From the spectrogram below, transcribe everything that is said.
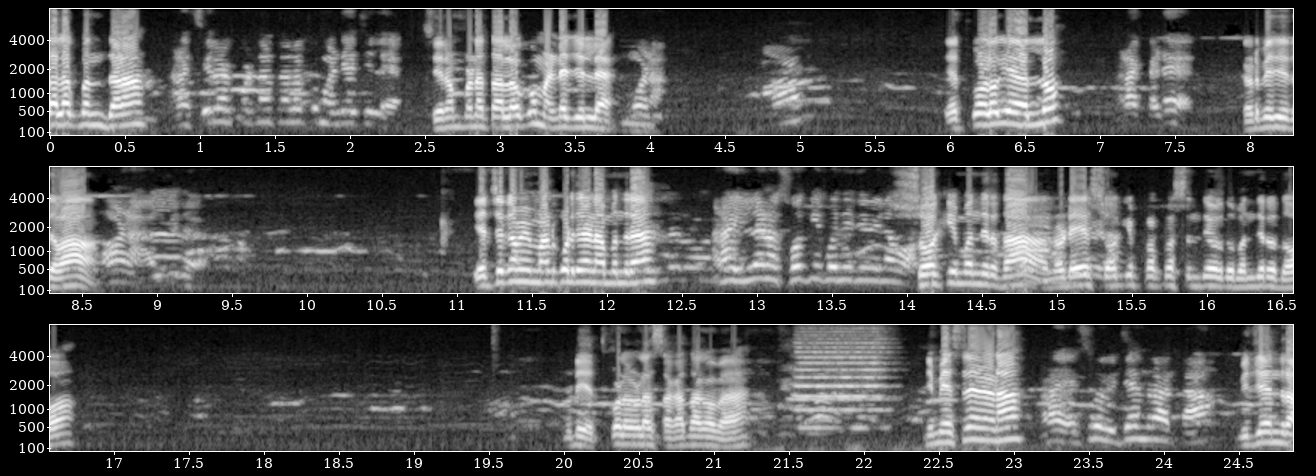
ತಾಲೂಕ್ ಬಂದಣ್ಣ ಶ್ರೀರಂಗಪಟ್ಟಣ ತಾಲೂಕು ಮಂಡ್ಯ ಜಿಲ್ಲೆ. ಶ್ರೀರಂಗಪಟ್ಟಣ ತಾಲೂಕು ಮಂಡ್ಯ ಜಿಲ್ಲೆ. ಎತ್ಕೊಳಗೆ ಅಲ್ಲೂ? ಕಡೆ. ಅಲ್ಲಿದೆ ಹೆಚ್ಚು ಕಮ್ಮಿ ಮಾಡ್ಕೊಡ್ತೀವಿ ಅಣ್ಣ ಬಂದ್ರೆ? ಸೋಕಿ ಬಂದಿರದ ನಾವು. ಶೋಕಿ ಬಂದಿರದಾ? ನೋಡಿ ಶೋಕಿ ಪ್ರಕಾಶ್ ಅಂತ ಇವ್ರದ್ದು ಬಂದಿರೋದು. ನೋಡಿ ಎತ್ಕೊಳ್ಳ ಒಳ್ಳೆ ಸಗದಾಗವೆ. ನಿಮ್ ಹೆಸರೇನಣ್ಣ ವಿಜೇಂದ್ರ ಅಂತ. ವಿಜೇಂದ್ರ.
